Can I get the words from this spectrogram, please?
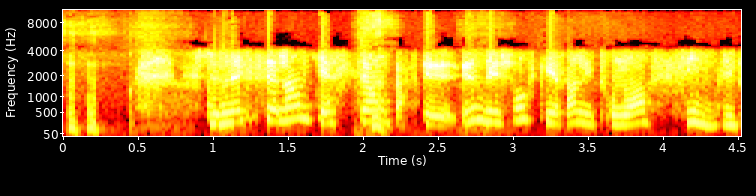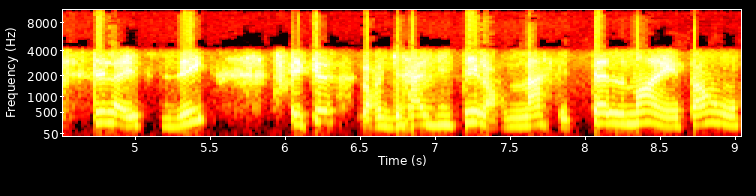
C'est une excellente question parce que une des choses qui rend les trous noirs si difficiles à étudier, c'est que leur gravité, leur masse est tellement intense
